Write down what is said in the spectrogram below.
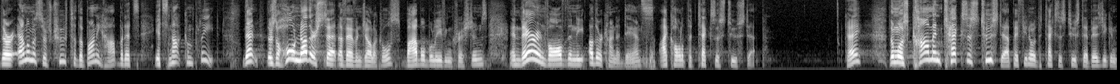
there are elements of truth to the bunny hop, but it's, it's not complete. Then there's a whole other set of evangelicals, Bible believing Christians, and they're involved in the other kind of dance. I call it the Texas two step. Okay? The most common Texas two step, if you know what the Texas two step is, you can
